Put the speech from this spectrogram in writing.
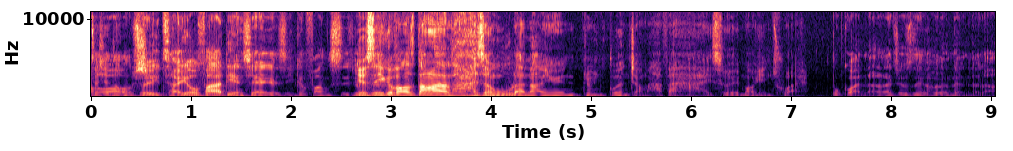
这些东西。哦，所以柴油发电现在也是一个方式，也是一个方式。当然，它还是很污染啊，因为你不能讲嘛，反正它还是会冒烟出来。不管了，那就是核能的啦。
